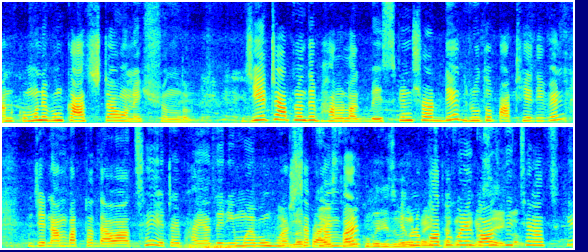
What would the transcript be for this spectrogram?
আনকমন এবং কাজটাও অনেক সুন্দর। যেটা আপনাদের ভালো লাগবে স্ক্রিনশট দিয়ে দ্রুত পাঠিয়ে দিবেন। যে নাম্বারটা দেওয়া আছে এটাই ভাইয়াদের ইমো এবং হোয়াটসঅ্যাপ নাম্বার এগুলো কত করে গজ দিচ্ছেন আজকে?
